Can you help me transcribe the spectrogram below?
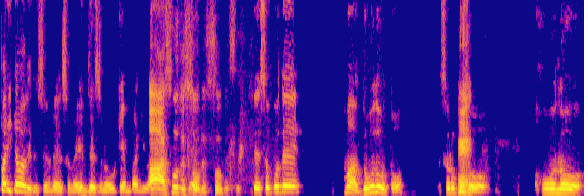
ぱいいたわけですよね、その演説の現場には。ああ、そうです、そうです、そうです。で、そこで、まあ、堂々と、それこそ、法の、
